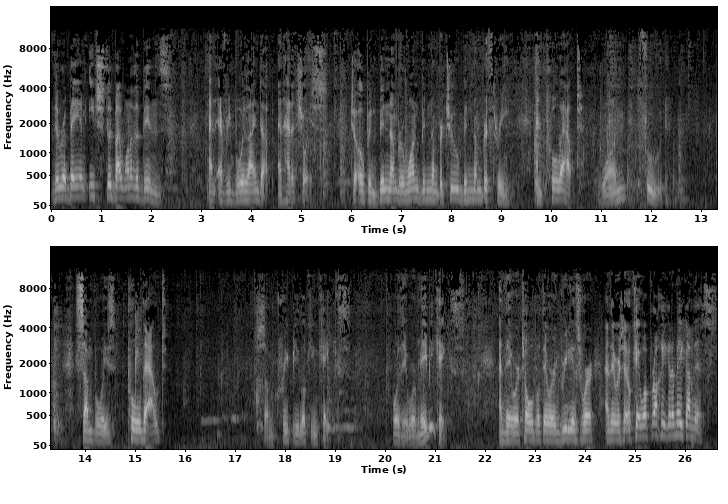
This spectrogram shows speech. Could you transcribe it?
the Rebbeim each stood by one of the bins. And every boy lined up and had a choice to open bin number one, bin number two, bin number three, and pull out one food. Some boys pulled out some creepy looking cakes. Or they were maybe cakes. And they were told what their ingredients were, and they were said, okay, what bracha are you gonna make on this?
